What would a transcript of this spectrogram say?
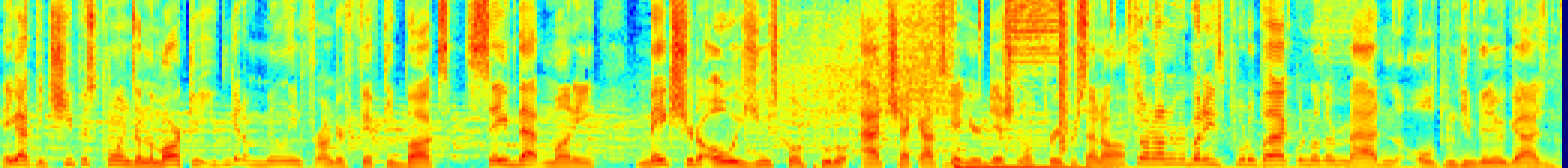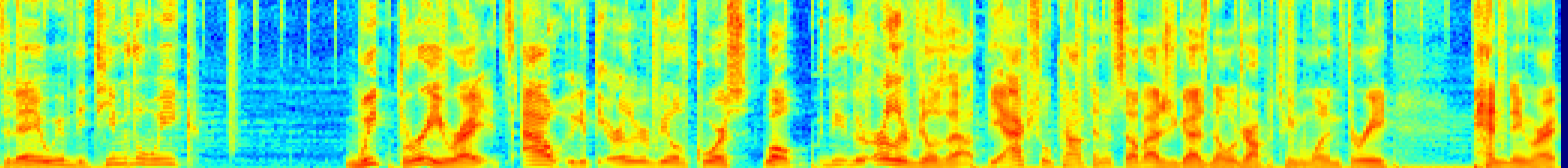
They got the cheapest coins on the market. You can get a million for under 50 bucks. Save that money. Make sure to always use code Poodle at checkout to get your additional 3% off. What's going on, everybody? It's Poodle back with another Madden Ultimate Team video, guys. And today we have the team of the week. Week three, right? It's out. We get the early reveal, of course. Well, the, the early reveal is out. The actual content itself, as you guys know, will drop between one and three, pending, right?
